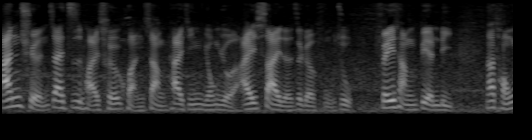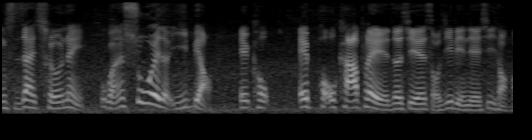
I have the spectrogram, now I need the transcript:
安全在自排车款上，它已经拥有 iSight 的这个辅助，非常便利。那同时在车内，不管是数位的仪表、Apple Apple CarPlay 这些手机连接系统，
